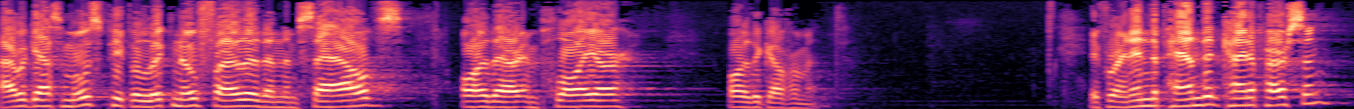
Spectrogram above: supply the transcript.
I would guess most people look no further than themselves or their employer or the government. If we're an independent kind of person,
